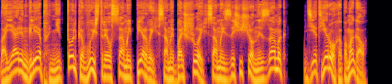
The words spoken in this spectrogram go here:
Боярин Глеб не только выстроил самый первый, самый большой, самый защищенный замок, дед Ероха помогал.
